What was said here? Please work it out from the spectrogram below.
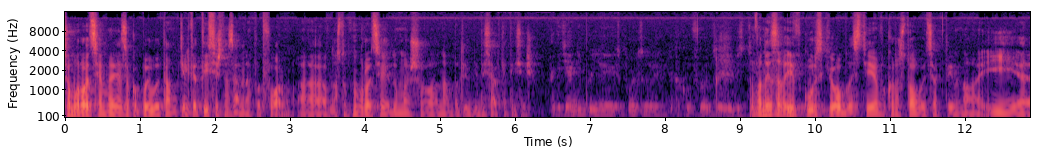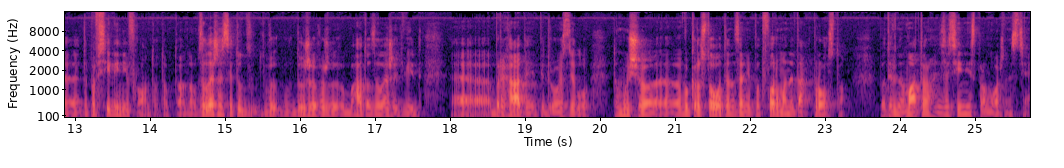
цьому році ми закупили там кілька тисяч наземних платформ. А в наступному році я думаю, що нам потрібні десятки тисяч. А где они были использованы? На фронте? Вони і в Курській області використовуються активно, і е, та по всій лінії фронту. Тобто, ну, в залежності тут дуже важливо багато залежить від е, бригади, підрозділу, тому що е, використовувати наземні платформи не так просто. Потрібно мати організаційні спроможності.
